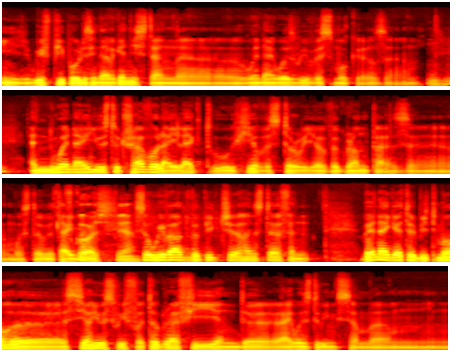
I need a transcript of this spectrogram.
in, with people in Afghanistan uh, when I was with the smokers. Um, Mm-hmm. And when I used to travel, I like to hear the story of the grandpas uh, most of the time. Of course, yeah. So without the picture and stuff, and then I get a bit more uh, serious with photography, and uh, I was doing some um,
